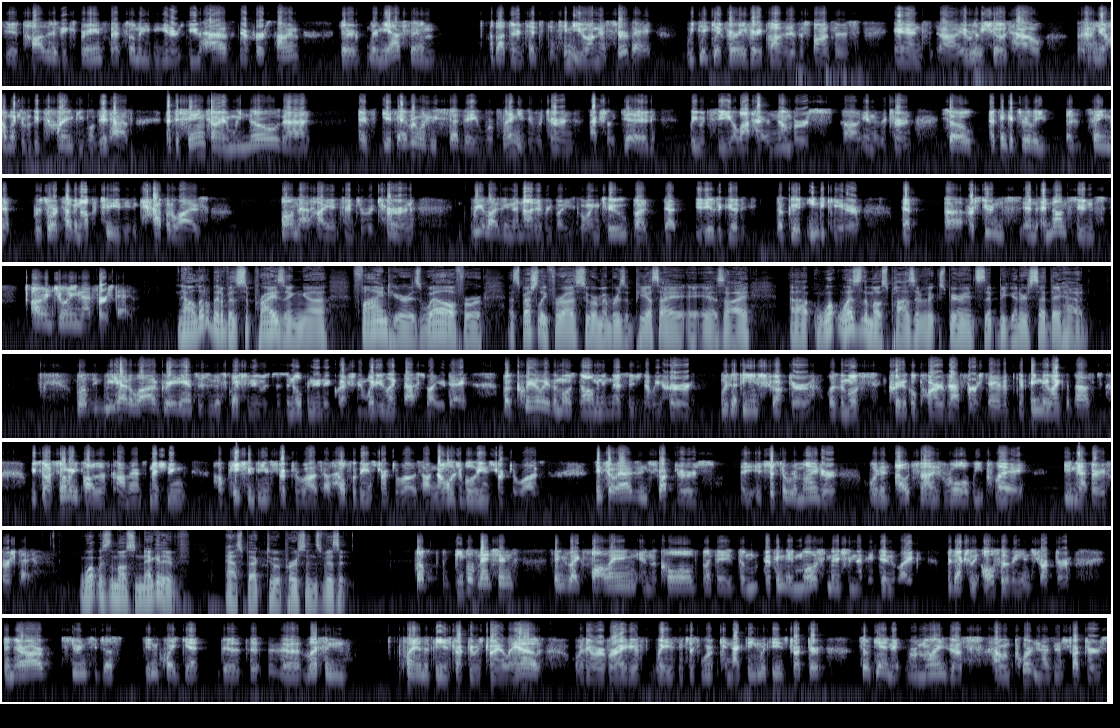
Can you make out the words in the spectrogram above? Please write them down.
the positive experience that so many beginners do have their first time. They're, when we asked them about their intent to continue on this survey, we did get very, very positive responses. and uh, it really shows how you know how much of a good time people did have. At the same time, we know that if if everyone who said they were planning to return actually did, we would see a lot higher numbers uh, in the return. So I think it's really uh, saying that resorts have an opportunity to capitalize on that high intent to return, realizing that not everybody's going to, but that it is a good a good indicator that uh, our students and, and non students are enjoying that first day. Now, a little bit of a surprising uh, find here as well, for especially for us who are members of PSI ASI. Uh, what was the most positive experience that beginners said they had? Well, we had a lot of great answers to this question. It was just an open-ended question. What do you like best about your day? But clearly, the most dominant message that we heard was that the instructor was the most critical part of that first day. The, the thing they liked the best. We saw so many positive comments mentioning how patient the instructor was, how helpful the instructor was, how knowledgeable the instructor was. And so, as instructors, it's just a reminder what an outsized role we play in that very first day. What was the most negative aspect to a person's visit? Well, people mentioned things like falling in the cold, but they the, the thing they most mentioned that they didn't like was actually also the instructor. And there are students who just didn't quite get the, the, the lesson plan that the instructor was trying to lay out, or there were a variety of ways they just weren't connecting with the instructor. So again, it reminds us how important as instructors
